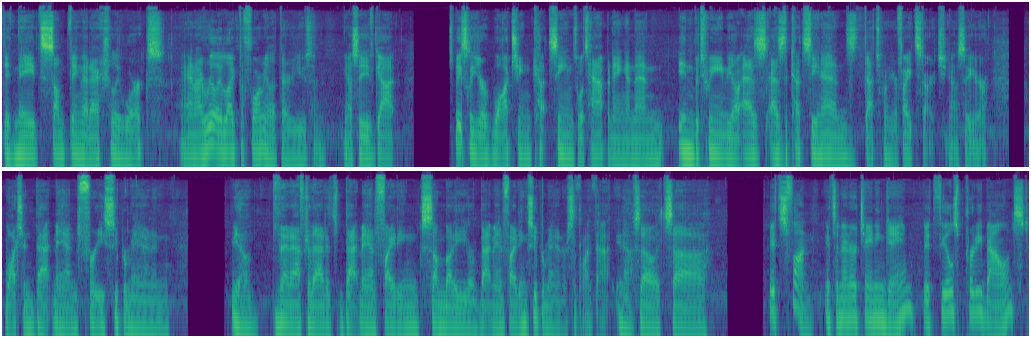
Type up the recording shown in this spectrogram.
they've made something that actually works, and I really like the formula that they're using. You know, so you've got basically you're watching cutscenes, what's happening, and then in between, you know, as as the cutscene ends, that's when your fight starts. You know, so you're watching Batman free Superman, and you know, then after that, it's Batman fighting somebody or Batman fighting Superman or something like that. You know, so it's uh, it's fun. It's an entertaining game. It feels pretty balanced.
